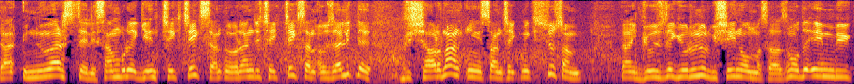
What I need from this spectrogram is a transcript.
yani üniversiteli sen buraya genç çekeceksen, öğrenci çekeceksen özellikle dışarıdan insan çekmek istiyorsan yani gözde görülür bir şeyin olması lazım. O da en büyük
